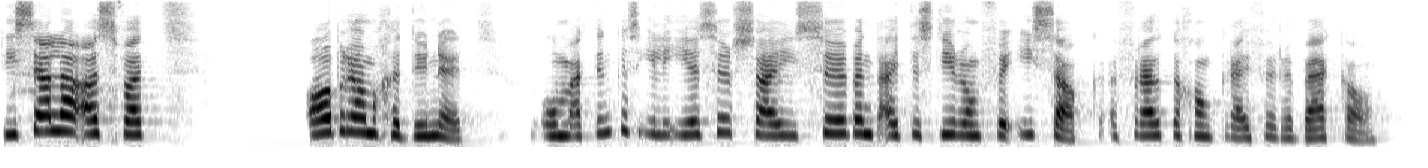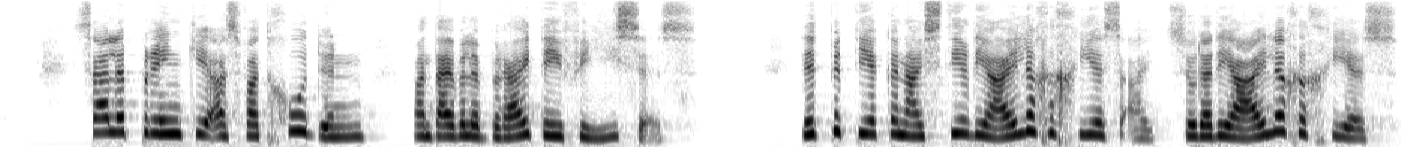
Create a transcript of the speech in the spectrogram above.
dieselfde as wat Abraham gedoen het om ek dink is Eliezer sy servant uit te stuur om vir Isak 'n vrou te gaan kry vir Rebekka. Selfe prentjie as wat God doen want hy wil 'n bruid hê vir Jesus. Dit beteken hy stuur die Heilige Gees uit sodat die Heilige Gees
